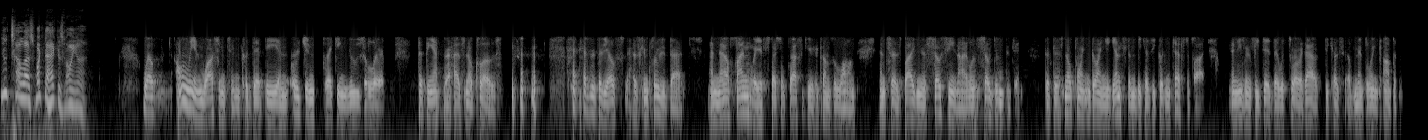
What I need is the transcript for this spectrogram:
You tell us what the heck is going on. Well, only in Washington could there be an urgent breaking news alert that the emperor has no clothes. Everybody else has concluded that. And now finally, a special prosecutor comes along and says Biden is so senile and so demented that there's no point in going against him because he couldn't testify. And even if he did, they would throw it out because of mental incompetence.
